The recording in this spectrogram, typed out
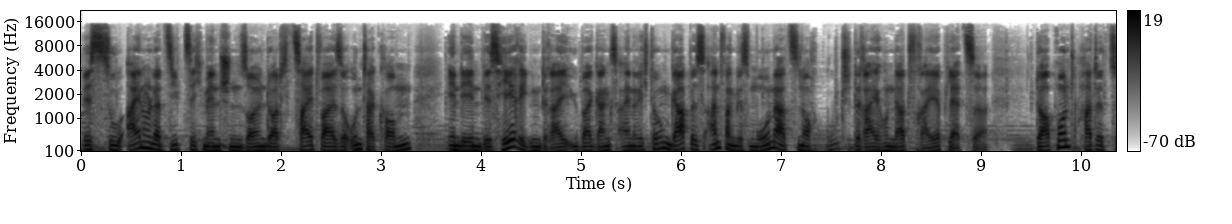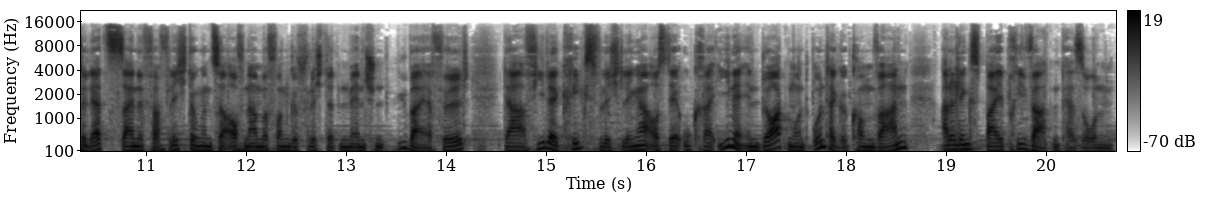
Bis zu 170 Menschen sollen dort zeitweise unterkommen. In den bisherigen drei Übergangseinrichtungen gab es Anfang des Monats noch gut 300 freie Plätze. Dortmund hatte zuletzt seine Verpflichtungen zur Aufnahme von geflüchteten Menschen übererfüllt, da viele Kriegsflüchtlinge aus der Ukraine in Dortmund untergekommen waren, allerdings bei privaten Personen.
